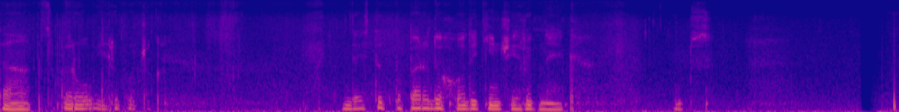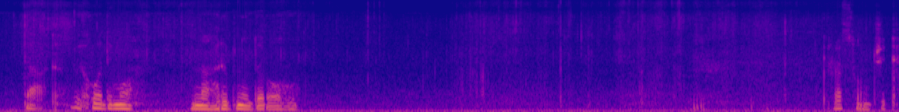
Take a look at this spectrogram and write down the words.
Так, суперовий грибочок. Десь тут попереду ходить інший грибник. Упс. Так, виходимо на грибну дорогу. Красунчик.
